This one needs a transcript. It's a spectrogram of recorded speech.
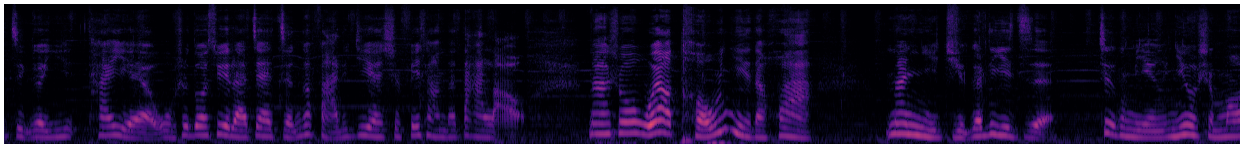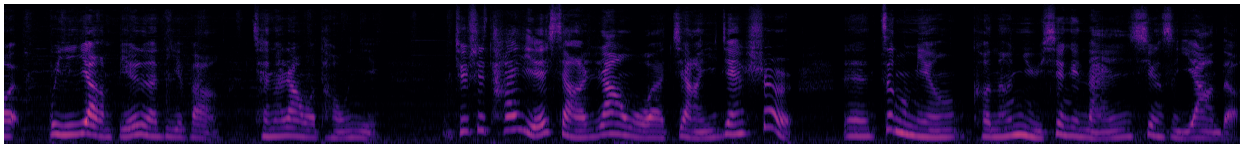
这个一他也五十多岁了，在整个法律界是非常的大佬。那说我要投你的话，那你举个例子，证明你有什么不一样别人的地方，才能让我投你。就是他也想让我讲一件事儿，嗯，证明可能女性跟男性是一样的。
